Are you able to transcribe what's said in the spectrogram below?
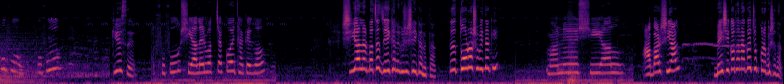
ফুফু ফুফু? কি হয়েছে ফুফু শিয়ালের বাচ্চা কই থাকে গো? শিয়ালের বাচ্চা যেইখানে খুশি সেইখানে থাক। তাতে তোর অসুবিধা কি? মানে শিয়াল। আবার শিয়াল? বেশি কথা না কয়ে চুপ করে বসে থাক।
